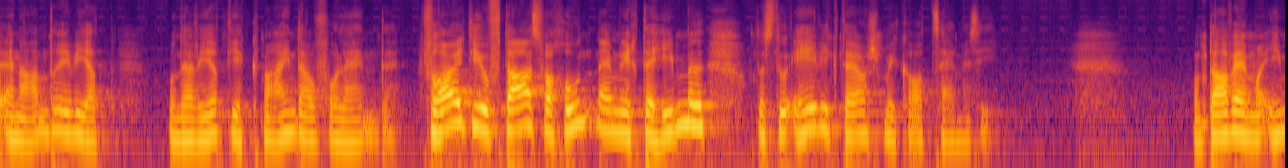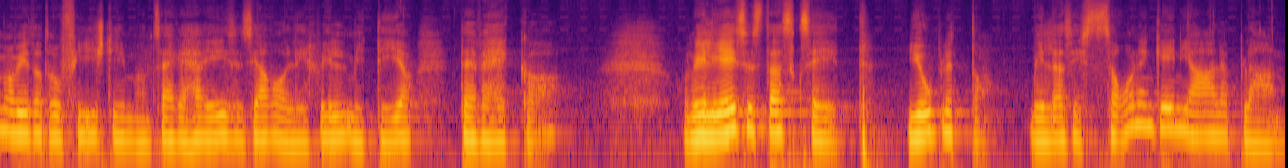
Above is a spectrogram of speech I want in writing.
eine andere wird und er wird die Gemeinde auch vollenden. Freue dich auf das, was kommt, nämlich der Himmel, und dass du ewig darfst mit Gott zusammen sein. Und da werden wir immer wieder darauf einstimmen und sagen, Herr Jesus, jawohl, ich will mit dir den Weg gehen. Und weil Jesus das sieht, jubelt er, weil das ist so ein genialer Plan.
